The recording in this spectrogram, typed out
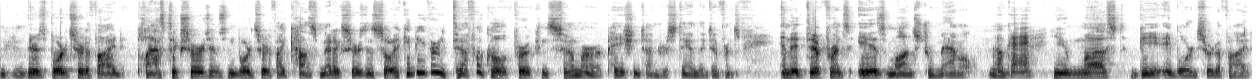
Mm-hmm. There's board certified plastic surgeons and board certified cosmetic surgeons, so it can be very difficult for a consumer or a patient to understand the difference. And the difference is monstrumental. Okay. You must be a board certified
